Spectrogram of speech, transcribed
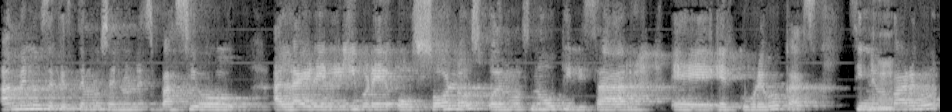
a menos de que estemos en un espacio al aire libre o solos, podemos no utilizar eh, el cubrebocas. Sin embargo,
